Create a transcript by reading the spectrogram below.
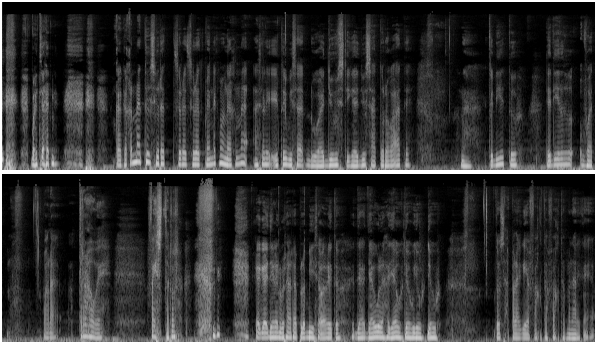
Bacaan. Kagak kena tuh surat surat surat pendek mah nggak kena. Asli itu bisa dua jus tiga jus satu rokaat ya. Nah itu dia tuh. Jadi lu buat para traweh faster kagak jangan berharap lebih soal itu. Ja- jauh lah jauh jauh jauh jauh. Terus apalagi ya fakta-fakta menariknya ya.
